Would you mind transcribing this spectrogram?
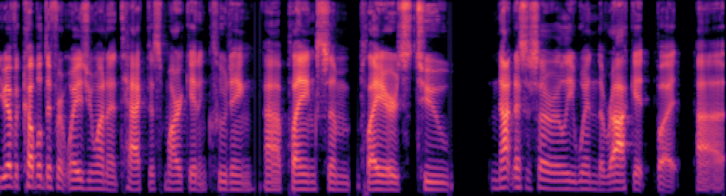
you have a couple different ways you want to attack this market, including uh, playing some players to not necessarily win the Rocket, but uh,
